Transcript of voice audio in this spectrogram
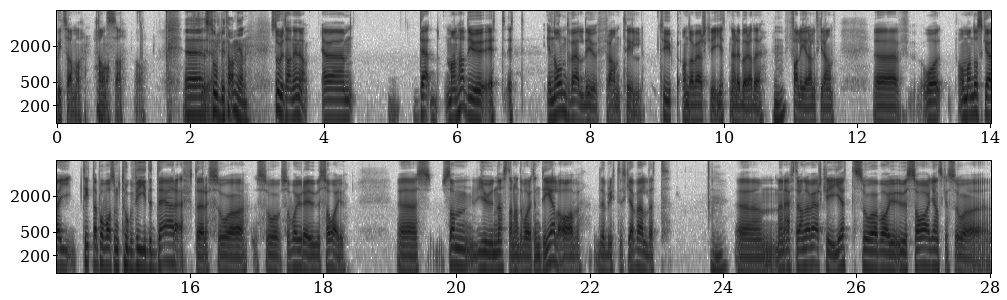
Eh, ja. Skitsamma, Hansa. Ja. Eh, Storbritannien. Storbritannien ja. Ehm, det, man hade ju ett, ett enormt välde ju fram till typ andra världskriget när det började fallera lite grann. Eh, och om man då ska titta på vad som tog vid därefter så, så, så var ju det USA ju. Eh, som ju nästan hade varit en del av det brittiska väldet. Eh, men efter andra världskriget så var ju USA ganska så, eh,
